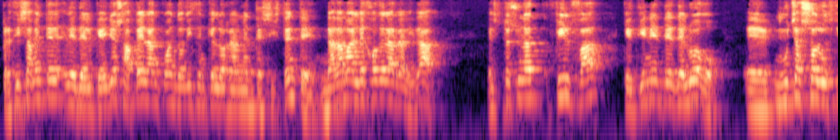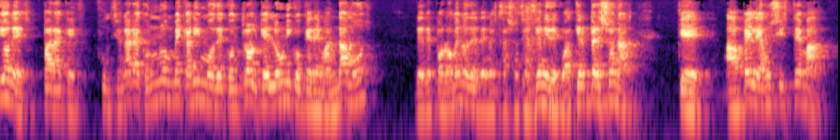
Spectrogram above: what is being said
precisamente del que ellos apelan cuando dicen que es lo realmente existente, nada más lejos de la realidad. Esto es una filfa que tiene desde luego eh, muchas soluciones para que funcionara con unos mecanismos de control, que es lo único que demandamos, desde por lo menos desde nuestra asociación y de cualquier persona que apele a un sistema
